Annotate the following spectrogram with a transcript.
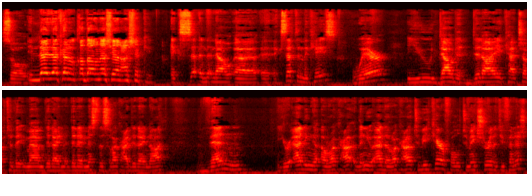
So إلا إذا كان القضاء ناشئا عن شك except now uh, except in the case where you doubted did i catch up to the imam? Did i did i miss this rak'ah? Did i not? Then you're adding a rak'ah then you add a rak'ah to be careful to make sure that you finished.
